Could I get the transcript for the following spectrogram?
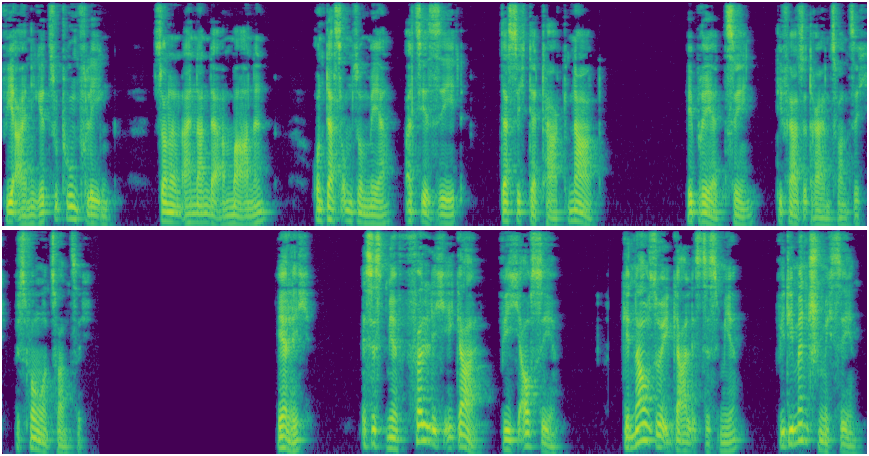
wie einige zu tun pflegen, sondern einander ermahnen und das umso mehr, als ihr seht, dass sich der Tag naht. Hebräer 10, die Verse 23 bis 25. Ehrlich, es ist mir völlig egal, wie ich aussehe. Genauso egal ist es mir, wie die Menschen mich sehen.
